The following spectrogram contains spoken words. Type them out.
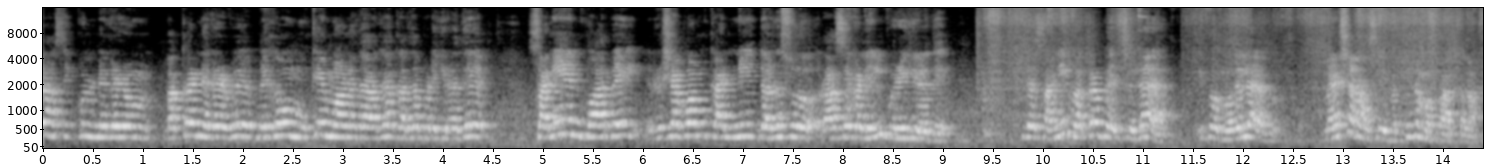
ராசிக்குள் நிகழும் வக்ர நிகழ்வு மிகவும் முக்கியமானதாக கருதப்படுகிறது. சனியின் பார்வை ரிஷபம் கன்னி தனுசு ராசிகளில் விழுகிறது. இந்த சனி வக்ர பயிற்சியில இப்ப முதல்ல மேஷ ராசியை பற்றி நம்ம பார்க்கலாம்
